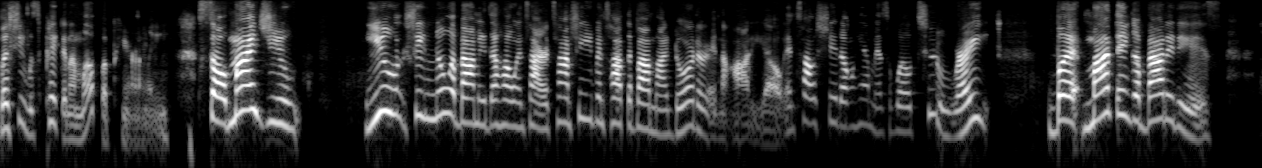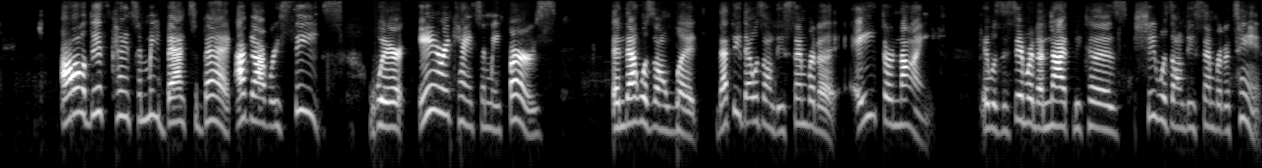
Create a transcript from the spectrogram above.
but she was picking him up apparently. So mind you, you she knew about me the whole entire time. She even talked about my daughter in the audio and talked shit on him as well too, right? But my thing about it is, all this came to me back to back. I got receipts where Aaron came to me first, and that was on what I think that was on December the eighth or 9th it was December the 9th because she was on December the 10th.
